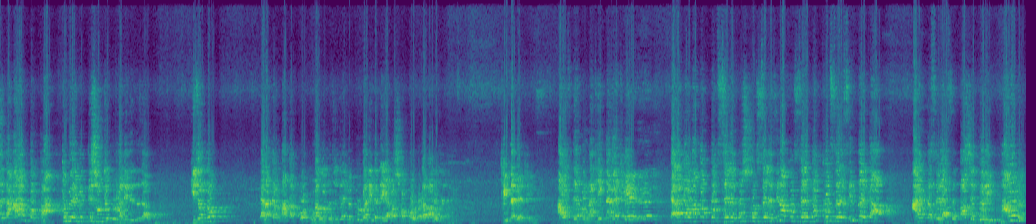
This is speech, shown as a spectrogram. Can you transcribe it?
সেটা হারাম পন্থা, তুমি ওই ব্যক্তির সঙ্গে কোরবানি দিতে যাও। কি জন্য? এলাকার মাতার পর। ওনার লোকে যদি আমি কোরবানিটা দিই আমার সম্পর্কটা ভালো থাকে ঠিক না, বেঠে? আওয়াজ দেওয়া না, ঠিক না, বেঠে? এলাকার মাতব্বর ছেলে চিন্তাইকা আরেকটা ছেলে আছে পাশে ভালো লোক।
